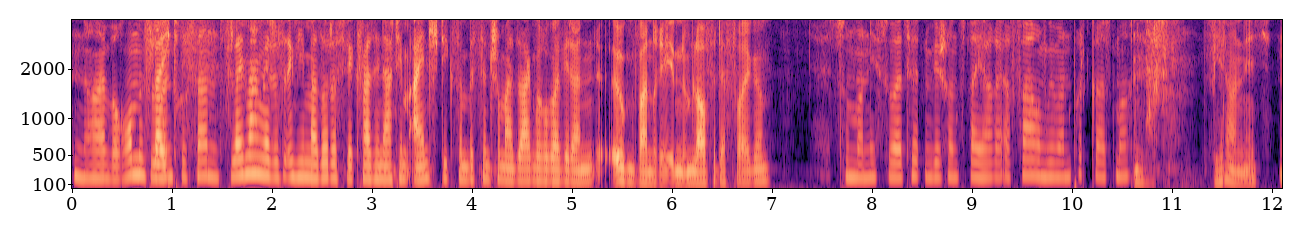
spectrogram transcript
nein, warum? Ist Vielleicht- so interessant. Vielleicht machen wir das irgendwie mal so, dass wir quasi nach dem Einstieg so ein bisschen schon mal sagen, worüber wir dann irgendwann reden im Laufe der Folge. Jetzt tut man nicht so, als hätten wir schon zwei Jahre Erfahrung, wie man einen Podcast macht. Ach, wir doch nicht.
